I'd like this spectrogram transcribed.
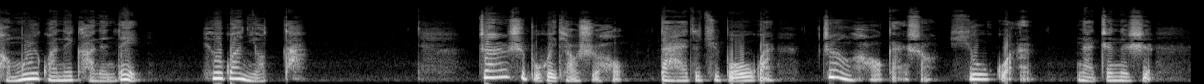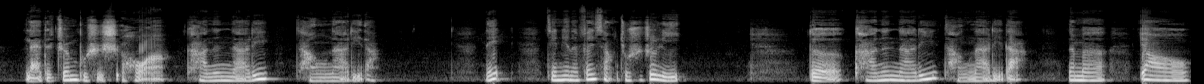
박물관에가는데휴관이었다真是不会挑时候，带孩子去博物馆，正好赶上休馆，那真的是来的真不是时候啊！가는날이장날이 다。 哎，今天的分享就是这里。的卡能哪里藏哪里的？那么要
